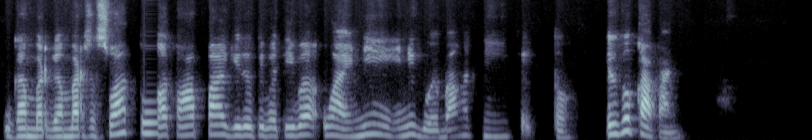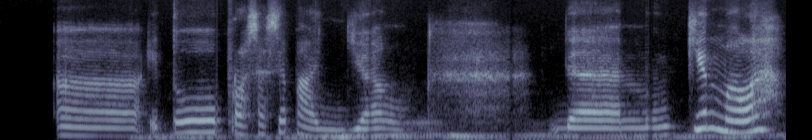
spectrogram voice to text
gambar-gambar sesuatu atau apa gitu tiba-tiba wah ini ini gue banget nih kayak gitu. Itu tuh kapan? Uh, itu prosesnya panjang dan mungkin malah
